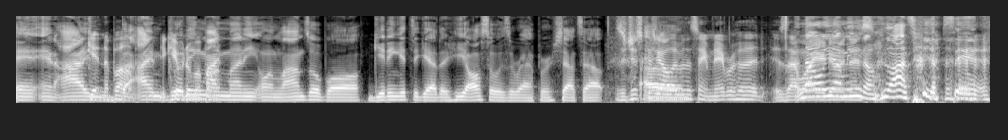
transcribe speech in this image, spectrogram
And, and I, Getting a bump. I'm You're putting a my money on Lonzo Ball getting it together. He also is a rapper. Shouts out. Is it just because y'all live in the um, same neighborhood? Is that No, why you you're know what I doing mean. You know, Lonzo, you know what I'm saying.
